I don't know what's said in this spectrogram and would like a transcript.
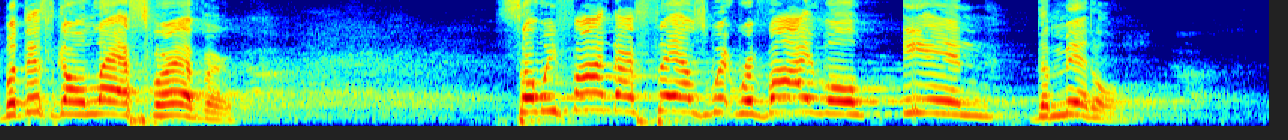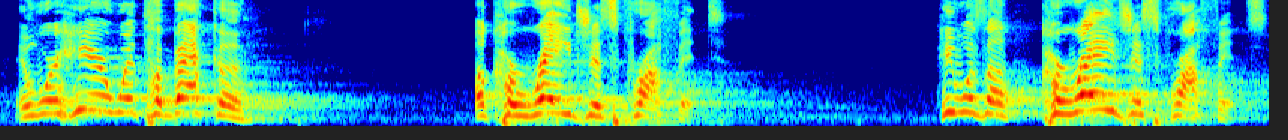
but this gonna last forever. So we find ourselves with revival in the middle. And we're here with Habakkuk, a courageous prophet. He was a courageous prophet.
